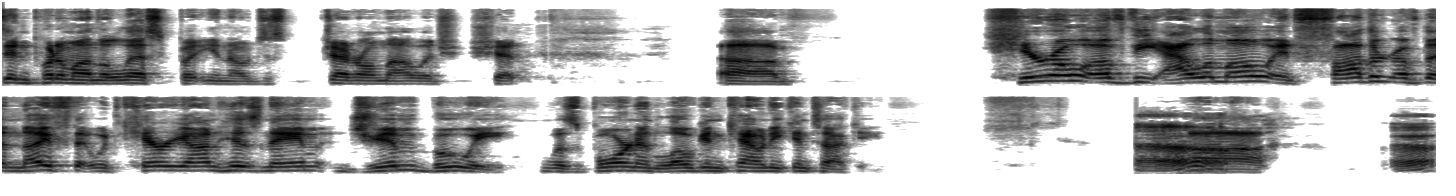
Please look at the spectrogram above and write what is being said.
didn't put him on the list, but you know, just general knowledge shit. Um, hero of the Alamo and father of the knife that would carry on his name, Jim Bowie, was born in Logan County, Kentucky. oh, Uh, uh,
